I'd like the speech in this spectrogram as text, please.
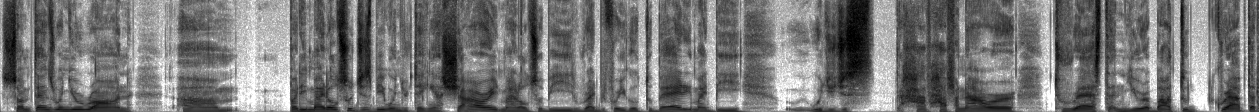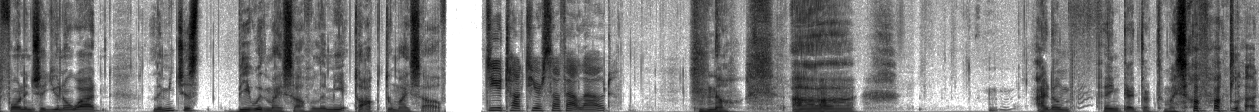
sometimes when you run, um, but it might also just be when you're taking a shower. It might also be right before you go to bed. It might be would you just have half an hour to rest and you're about to grab that phone and you say, you know what? Let me just be with myself and let me talk to myself. Do you talk to yourself out loud? no. Uh, I don't think I talk to myself out loud.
